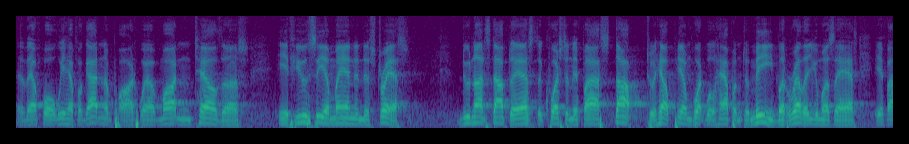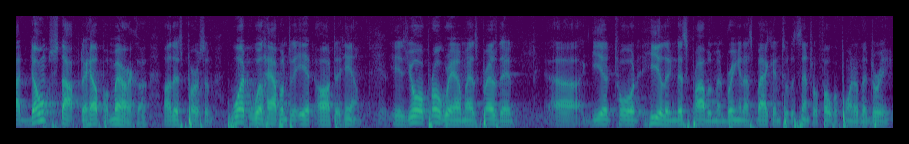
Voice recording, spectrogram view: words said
And uh, therefore, we have forgotten the part where Martin tells us if you see a man in distress, do not stop to ask the question, if I stop to help him, what will happen to me? But rather, you must ask, if I don't stop to help America or this person, what will happen to it or to him? Is your program as president uh, geared toward healing this problem and bringing us back into the central focal point of the dream?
